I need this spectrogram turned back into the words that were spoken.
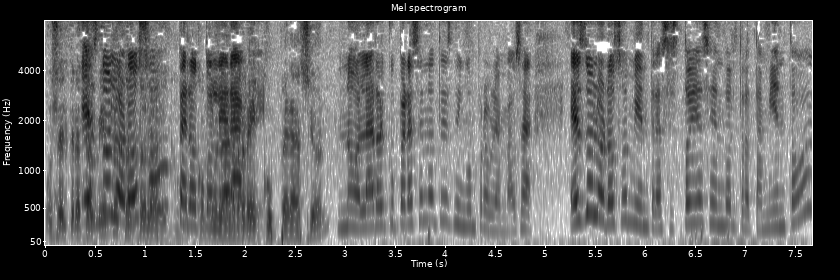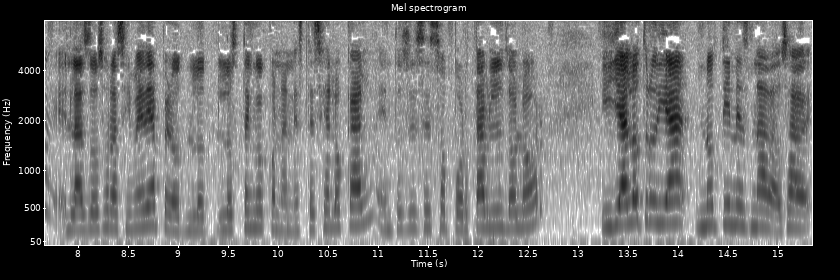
o sea, el tratamiento doloroso, tanto la- pero como tolerable. la recuperación. No, la recuperación no tienes ningún problema. O sea, es doloroso mientras estoy haciendo el tratamiento, eh, las dos horas y media, pero lo- los tengo con anestesia local, entonces es soportable el dolor. Y ya el otro día no tienes nada. O sea,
